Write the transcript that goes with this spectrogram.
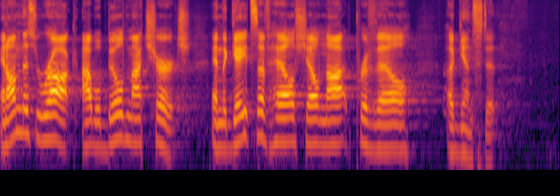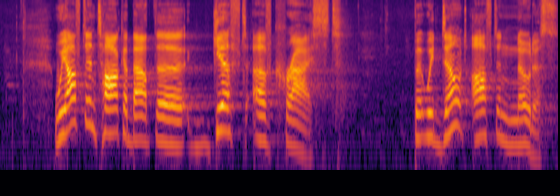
and on this rock I will build my church, and the gates of hell shall not prevail against it. We often talk about the gift of Christ, but we don't often notice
